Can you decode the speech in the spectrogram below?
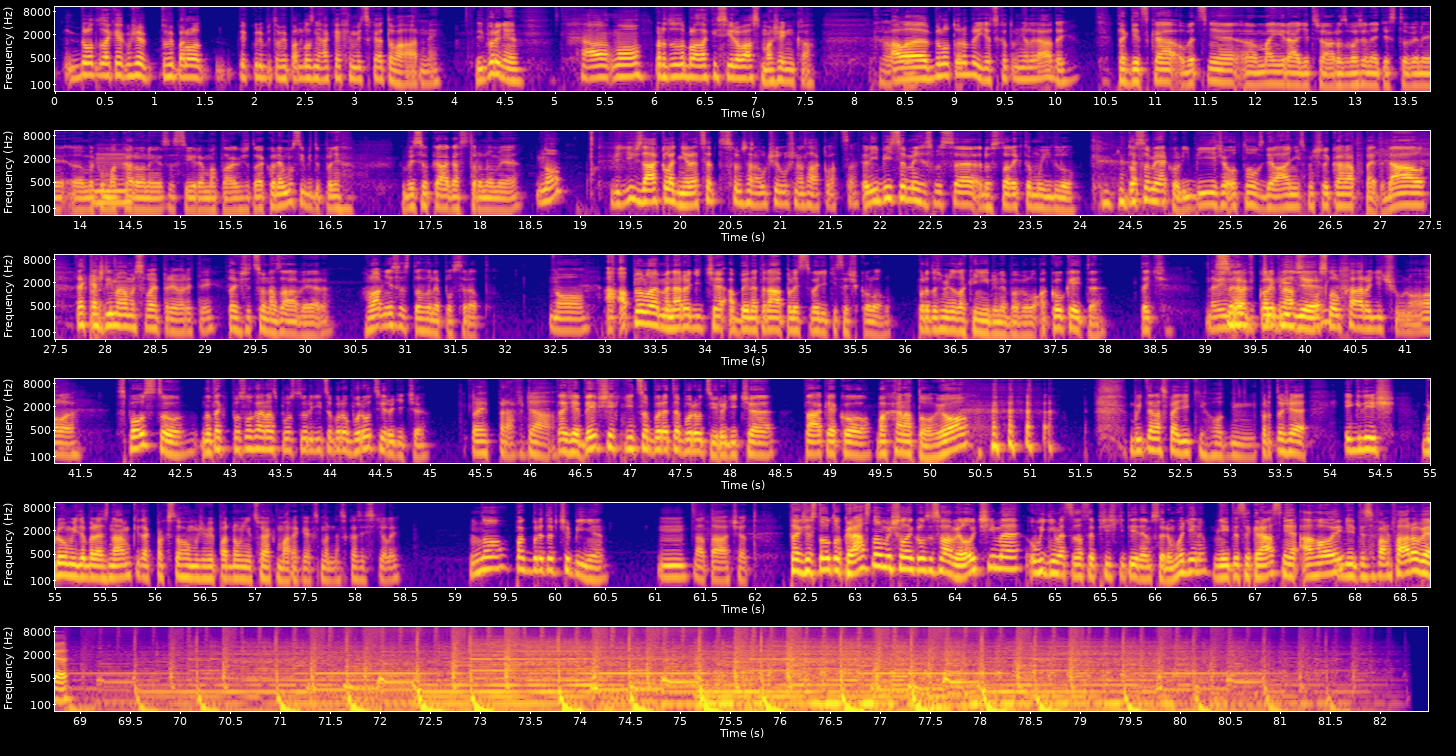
bylo to tak, jako, že to vypadalo, jako kdyby to vypadlo z nějaké chemické továrny. Výborně. A no, proto to byla taky sírová smaženka. Chápu. Ale bylo to dobrý, děcka to měli rády. Tak děcka obecně uh, mají rádi třeba rozvařené těstoviny, um, jako Mm. makarony se sírem a tak, že to jako nemusí být úplně vysoká gastronomie. No, vidíš, základní recept jsem se naučil už na základce. Líbí se mi, že jsme se dostali k tomu jídlu. To se mi jako líbí, že od toho vzdělání jsme šli karapet dál, Tak každý máme svoje priority. takže co na závěr? Hlavně se z toho neposrat. No, A apelujeme na rodiče, aby netrápili své děti se školou, protože mě to taky nikdy nebavilo. A koukejte, teď nevím, teda, kolik nás poslouchá rodičů, no, ale spoustu, no tak poslouchá nás spoustu lidí, co budou budoucí rodiče. to je pravda. Takže vy všichni, co budete budoucí rodiče, tak jako bacha na to, jo? Buďte na své děti hodní, protože i když budou mít dobré známky, tak pak z toho může vypadnout něco jak Marek, jak jsme dneska zjistili. No, pak budete v Čebíně. Hmm, natáčet. Takže s touto krásnou myšlenkou se s vámi loučíme, uvidíme se zase příští týden v 7 hodin, mějte se krásně, ahoj. Mějte se fanfárově.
